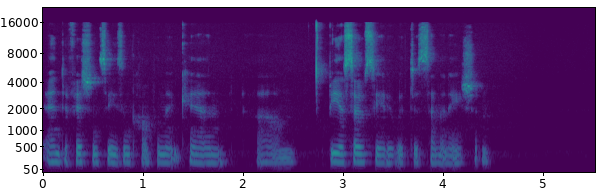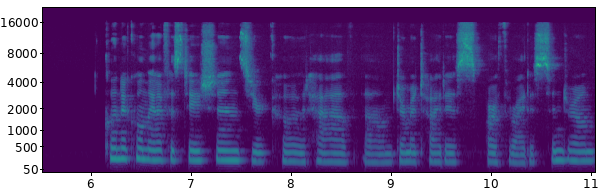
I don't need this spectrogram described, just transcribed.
and deficiencies in complement can um, be associated with dissemination. Clinical manifestations, you could have um, dermatitis, arthritis syndrome.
